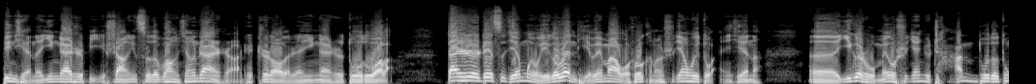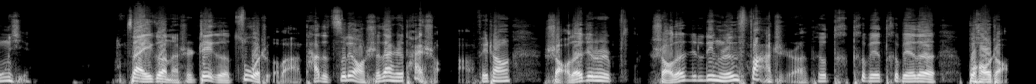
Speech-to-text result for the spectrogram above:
并且呢，应该是比上一次的《望乡战士》啊，这知道的人应该是多多了。但是这次节目有一个问题，为嘛我说可能时间会短一些呢？呃，一个是我没有时间去查那么多的东西，再一个呢是这个作者吧，他的资料实在是太少啊，非常少的，就是少的令人发指啊，特特特别特别的不好找。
